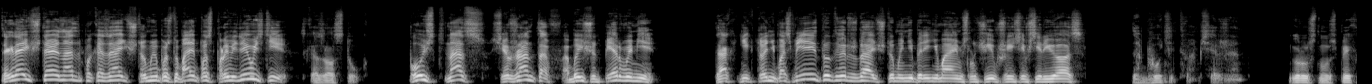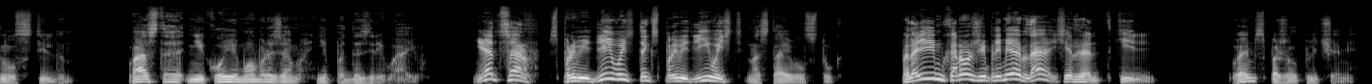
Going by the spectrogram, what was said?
Тогда, я считаю, надо показать, что мы поступаем по справедливости, — сказал Стук. Пусть нас, сержантов, обыщут первыми. Так никто не посмеет утверждать, что мы не принимаем случившееся всерьез. — Да будет вам, сержант, — грустно успехнулся Стильден. — Вас-то никоим образом не подозреваю. — Нет, сэр, справедливость так справедливость, — настаивал Стук. — Подадим хороший пример, да, сержант Киль? Ваймс пожал плечами.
